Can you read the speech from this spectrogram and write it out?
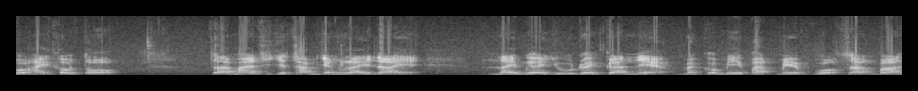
ก็ให้เขาตอบ สามารถที่จะทำอย่างไรได้ ในเมื่ออยู่ด้วยกันเนี่ย มันก็มีพักมีพวกสร้างบ้าน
